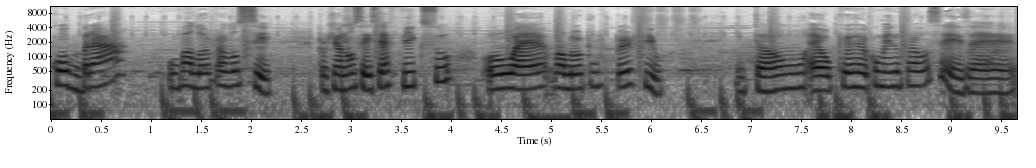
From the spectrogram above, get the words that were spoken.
cobrar o valor para você, porque eu não sei se é fixo ou é valor por perfil. Então é o que eu recomendo para vocês, é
